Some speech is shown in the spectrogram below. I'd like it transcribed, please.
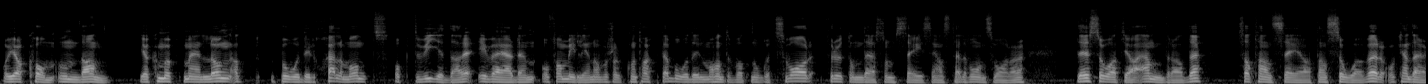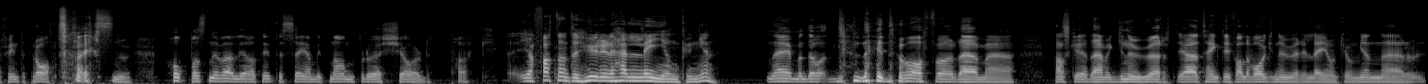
och jag kom undan. Jag kom upp med en lögn att Bodil självmant åkt vidare i världen och familjen har försökt kontakta Bodil men har inte fått något svar förutom det som sägs i hans telefonsvarare. Det är så att jag ändrade så att han säger att han sover och kan därför inte prata just nu. Hoppas ni väljer att inte säga mitt namn för då är jag körd. Tack. Jag fattar inte, hur är det här Lejonkungen? Nej men det var, nej, det var för det här med Han skrev det här med gnuer Jag tänkte ifall det var gnuer i Lejonkungen när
